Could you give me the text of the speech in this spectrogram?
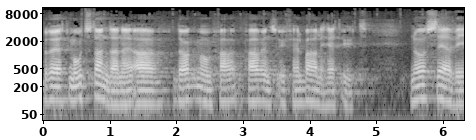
brøt motstanderne av dogme om pavens ufeilbarlighet ut. Nå ser vi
